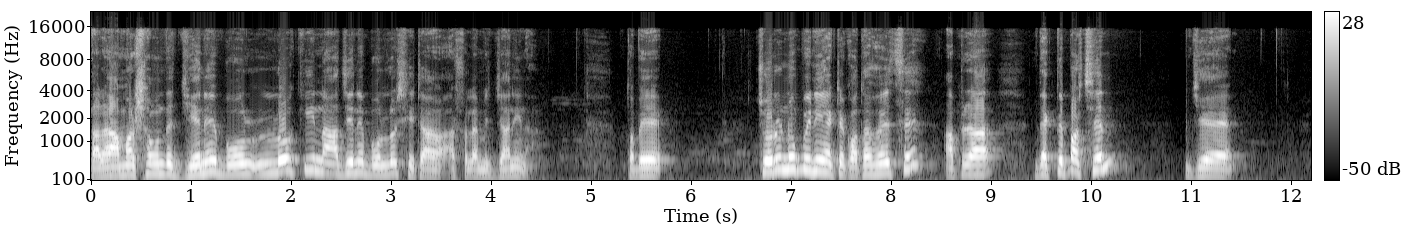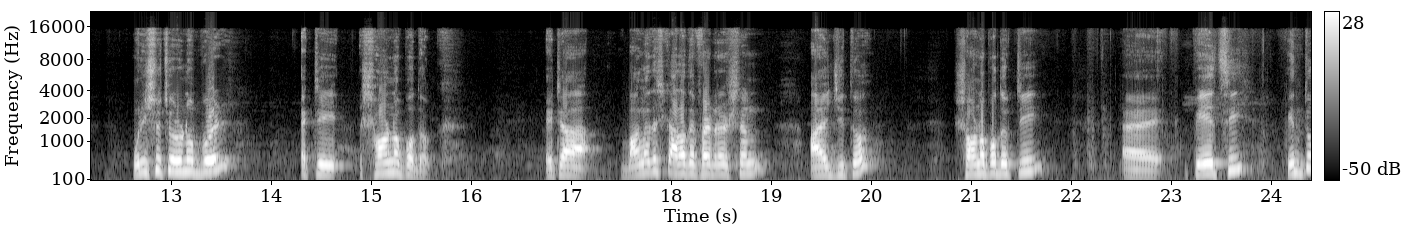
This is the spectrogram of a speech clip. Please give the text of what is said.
তারা আমার সম্বন্ধে জেনে বলল কি না জেনে বলল সেটা আসলে আমি জানি না। তবে চৌরানব্বই নিয়ে একটা কথা হয়েছে। আপনারা দেখতে পাচ্ছেন যে উনিশশো চৌরানব্বইয়ের একটি স্বর্ণপদক এটা বাংলাদেশ কারাতে ফেডারেশন আয়োজিত। স্বর্ণপদকটি পেয়েছি। কিন্তু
